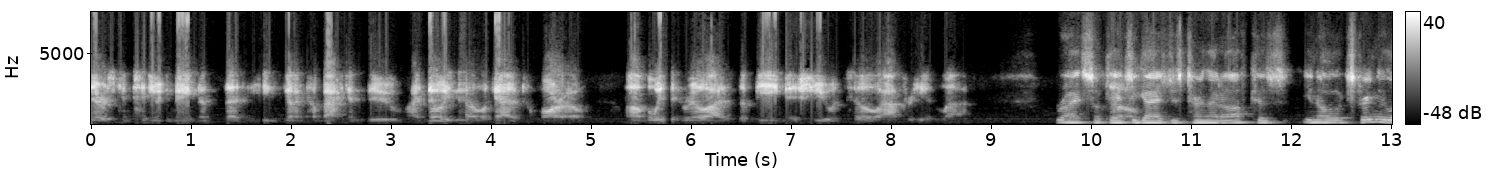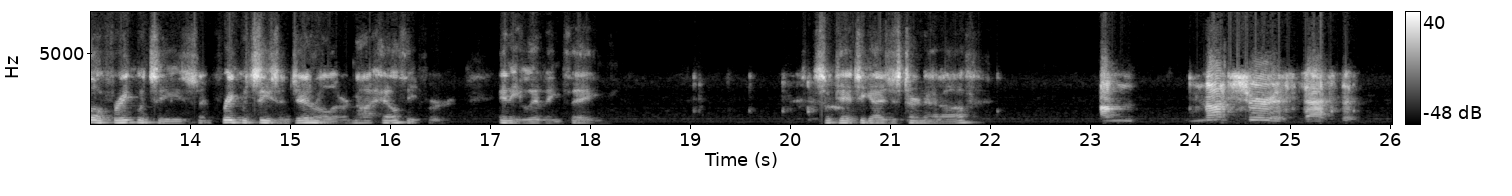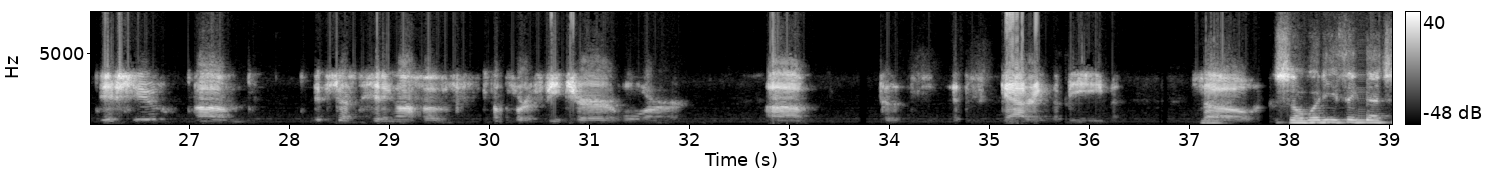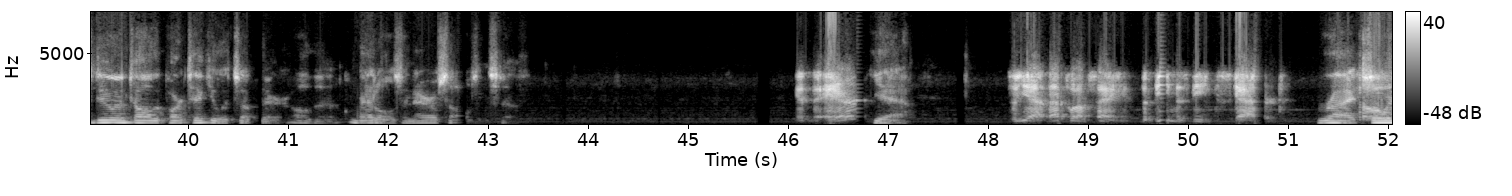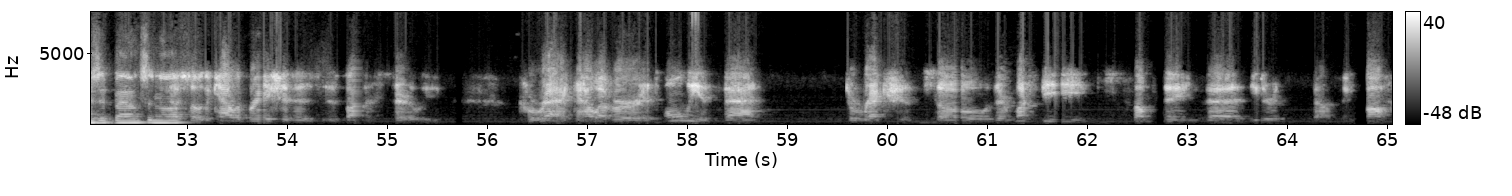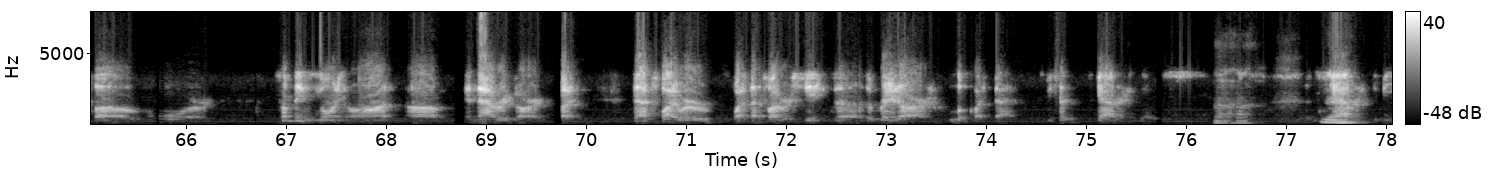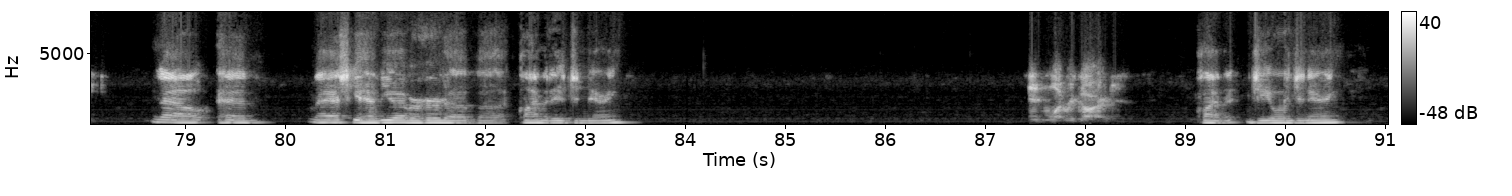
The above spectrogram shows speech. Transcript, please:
there's continuing maintenance that he's going to come back and do. I know he's going to look at it tomorrow, um, but we didn't realize the beam issue until after he had left. Right. So can't So- you guys just turn that off? Because you know, extremely low frequencies and frequencies in general are not healthy for any living thing. So can't you guys just turn that off? I'm not sure if that's the issue. Um, it's just hitting off of some sort of feature or um, because it's, it's scattering the beam. So So what do you think that's doing to all the particulates up there, all the metals and aerosols and stuff? in the air, Yeah. so yeah, that's what I'm saying. The beam is being scattered. Right. So, So- is it bouncing off? So the calibration is, is not necessarily correct. However, it's only in that direction. So there must be something that either it's bouncing off of or something's going on um, in that regard. But that's why we're why, that's why we're seeing the, the radar look like that because it's scattering those. Uh-huh. It's Yeah. scattering the beam. Now, have, may I ask you, have you ever heard of uh, climate engineering? In what regard? Climate geoengineering?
